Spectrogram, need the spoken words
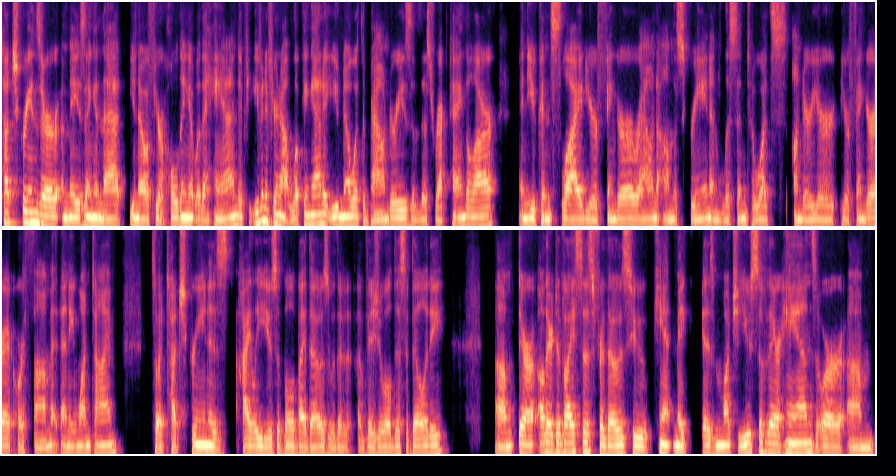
Touchscreens are amazing in that, you know, if you're holding it with a hand, if even if you're not looking at it, you know what the boundaries of this rectangle are, and you can slide your finger around on the screen and listen to what's under your your finger or thumb at any one time. So a touchscreen is highly usable by those with a, a visual disability. Um, there are other devices for those who can't make as much use of their hands or um,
